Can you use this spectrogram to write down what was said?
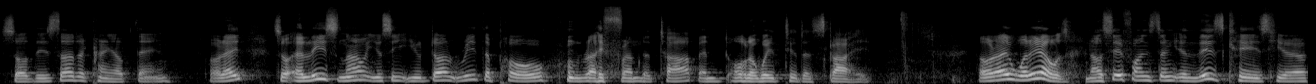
So these are the kind of thing. All right? So at least now you see you don't read the pole right from the top and all the way to the sky. All right, what else? Now say for instance in this case here,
